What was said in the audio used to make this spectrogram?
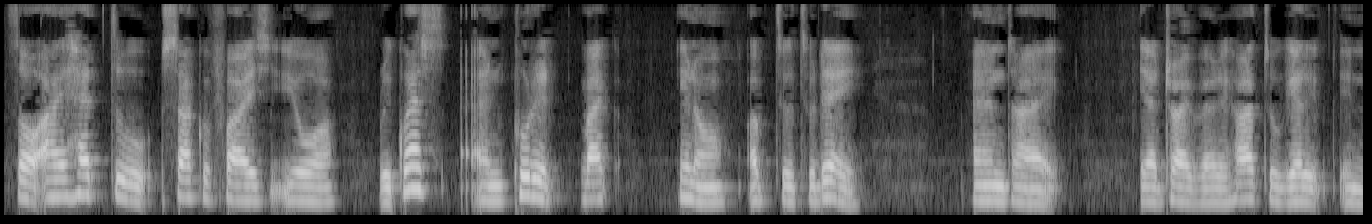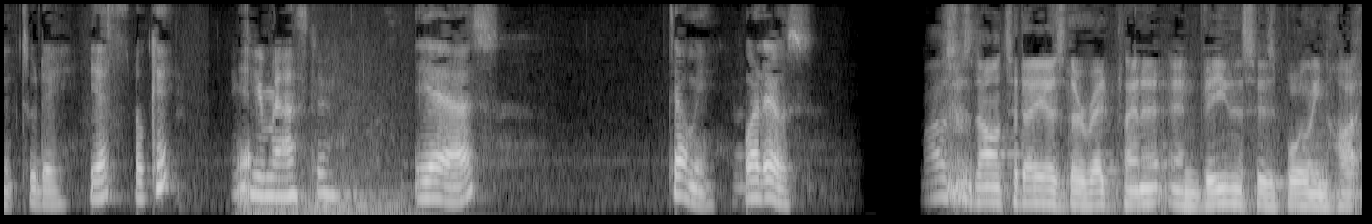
So I had to sacrifice your request and put it back, you know, up to today. And I yeah, try very hard to get it in today. Yes, okay? Thank you, Master. Yes. Tell me, what else? Mars is known today as the red planet, and Venus is boiling hot.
